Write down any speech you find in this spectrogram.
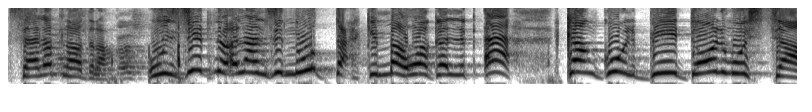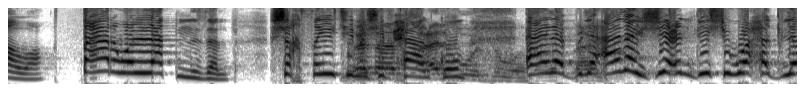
سالات الهضرة. ونزيد أنا نزيد نوضح كما هو قال لك آه كنقول بدون مستوى. طير ولا تنزل. شخصيتي ماشي بحالكم. أنا بلا أنا يجي عندي شي واحد لا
